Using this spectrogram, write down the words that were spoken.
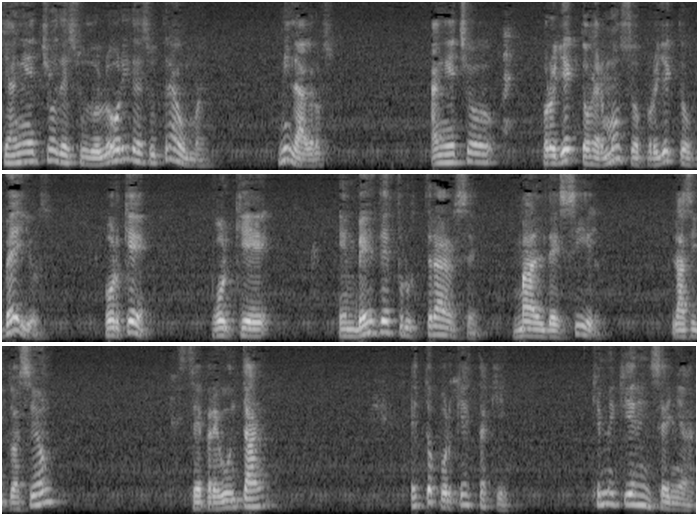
que han hecho de su dolor y de su trauma milagros. Han hecho proyectos hermosos, proyectos bellos. ¿Por qué? Porque en vez de frustrarse, maldecir la situación, se preguntan, ¿esto por qué está aquí? ¿Qué me quiere enseñar?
